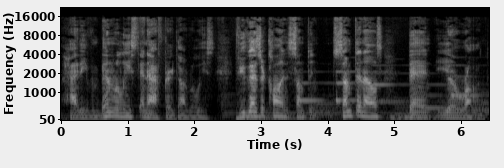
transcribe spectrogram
had even been released and after it got released. If you guys are calling it something, something else, then you're wrong.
